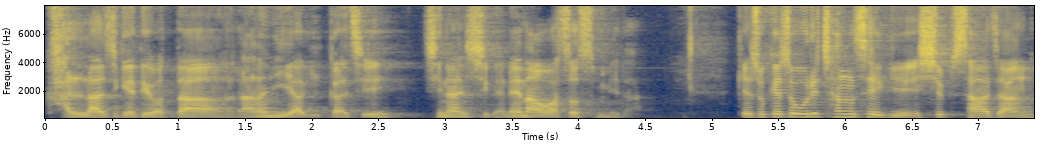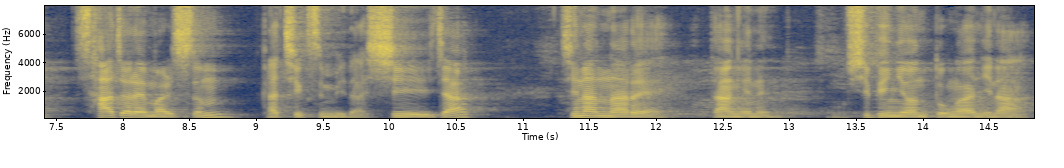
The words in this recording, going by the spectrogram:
갈라지게 되었다라는 이야기까지 지난 시간에 나왔었습니다. 계속해서 우리 창세기 14장 4절의 말씀 같이 읽습니다. 시작. 지난 날에 땅에는 12년 동안이나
